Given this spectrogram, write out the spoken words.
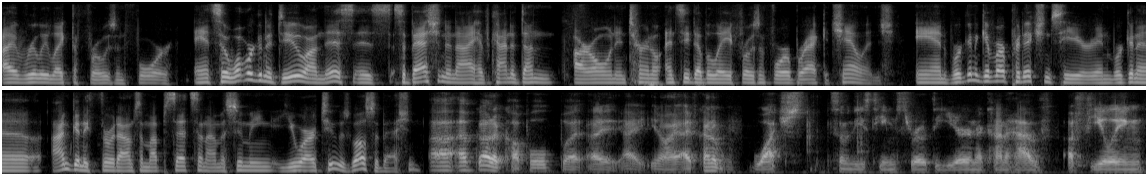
I really like the Frozen 4. And so what we're going to do on this is Sebastian and I have kind of done our own internal NCAA Frozen Four bracket challenge. And we're going to give our predictions here, and we're going to, I'm going to throw down some upsets, and I'm assuming you are too as well, Sebastian. Uh, I've got a couple, but I, I you know, I, I've kind of watched some of these teams throughout the year, and I kind of have a feeling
